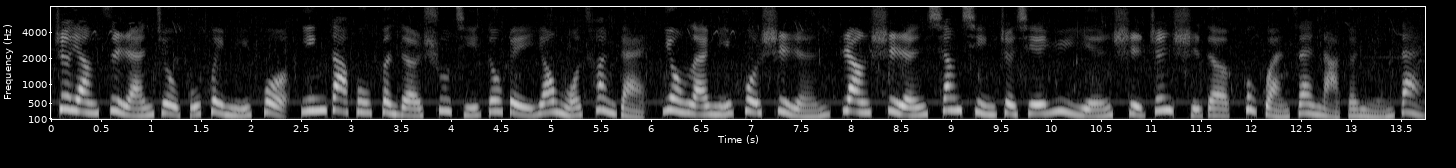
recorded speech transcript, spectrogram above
这样自然就不会迷惑。因大部分的书籍都被妖魔篡改，用来迷惑世人，让世人相信这些预言是真实的。不管在哪个年代。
